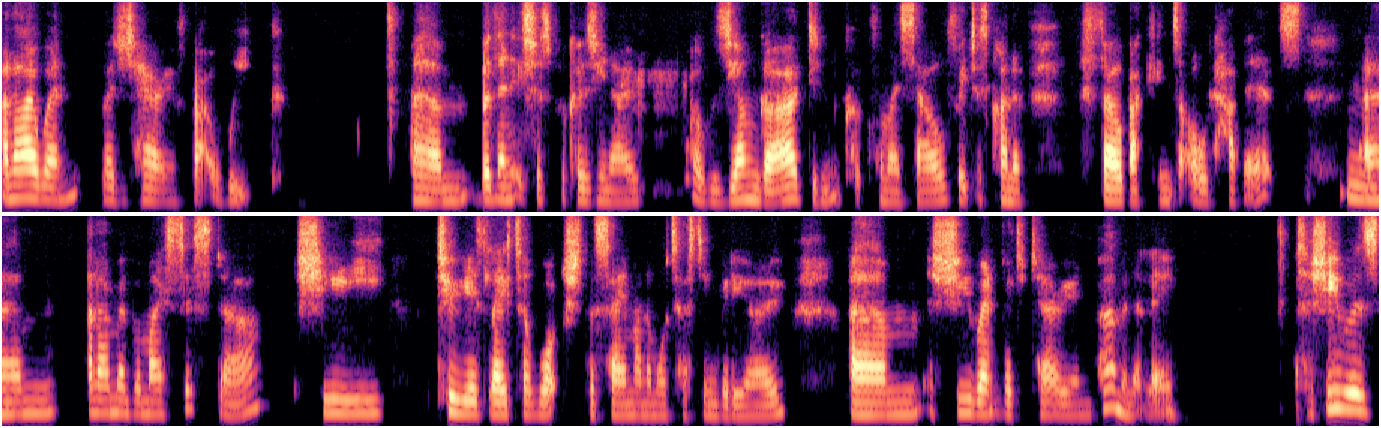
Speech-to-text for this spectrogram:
and I went vegetarian for about a week. Um, but then it's just because you know I was younger, I didn't cook for myself. It just kind of fell back into old habits. Mm. Um, and I remember my sister, she two years later watched the same animal testing video. Um, she went vegetarian permanently. So she was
